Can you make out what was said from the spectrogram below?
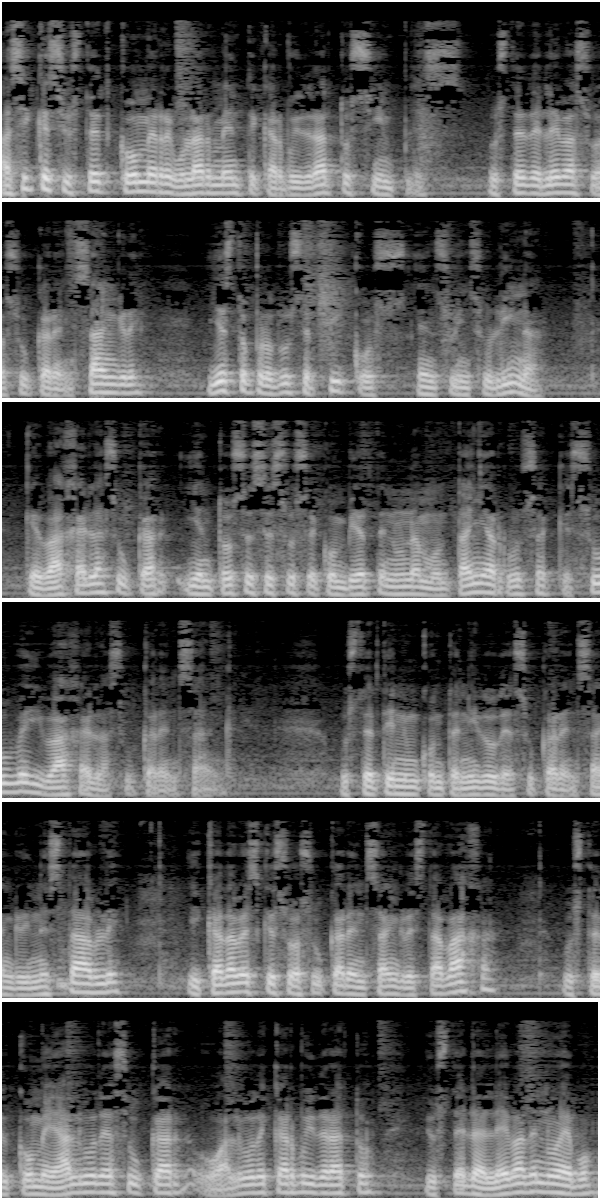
Así que si usted come regularmente carbohidratos simples, usted eleva su azúcar en sangre y esto produce picos en su insulina, que baja el azúcar y entonces eso se convierte en una montaña rusa que sube y baja el azúcar en sangre. Usted tiene un contenido de azúcar en sangre inestable y cada vez que su azúcar en sangre está baja, usted come algo de azúcar o algo de carbohidrato y usted la eleva de nuevo,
